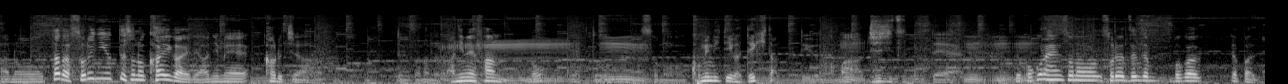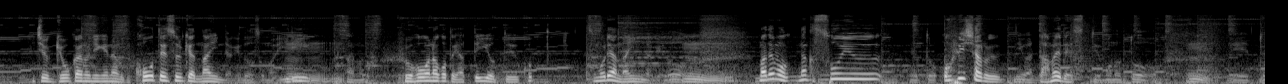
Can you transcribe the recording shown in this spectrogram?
あのただそれによってその海外でアニメカルチャーというかなんだろうアニメファンの、うん。えっとうん。そのコミュニティができたっていうのがまあうん。事実で,、でここら辺そのそれを全然僕はやっぱ一応業界の人間なので肯定する気はないんだけどそのイリー、うんうん。あの不法なことやっていいよっていうこつもりはないんだけど、うんまあでもなんかそういう、えっと、オフィシャルにはダメですっていうものとうん。えーと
